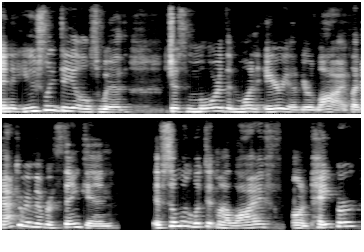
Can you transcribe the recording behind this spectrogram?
and it usually deals with just more than one area of your life. Like I can remember thinking, if someone looked at my life on paper,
